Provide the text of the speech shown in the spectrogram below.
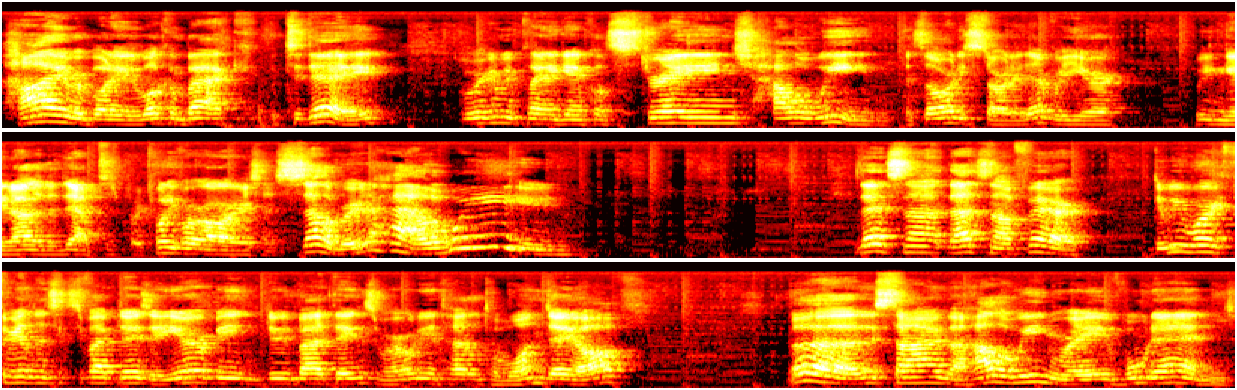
Hi everybody, welcome back. Today, we're gonna be playing a game called Strange Halloween. It's already started every year. We can get out of the depths for 24 hours and celebrate a Halloween. That's not that's not fair. Do we work 365 days a year being doing bad things and we're only entitled to one day off? Uh, this time the Halloween rave won't end.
